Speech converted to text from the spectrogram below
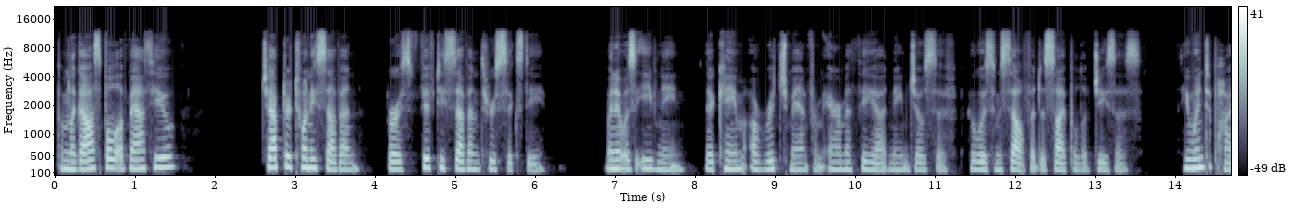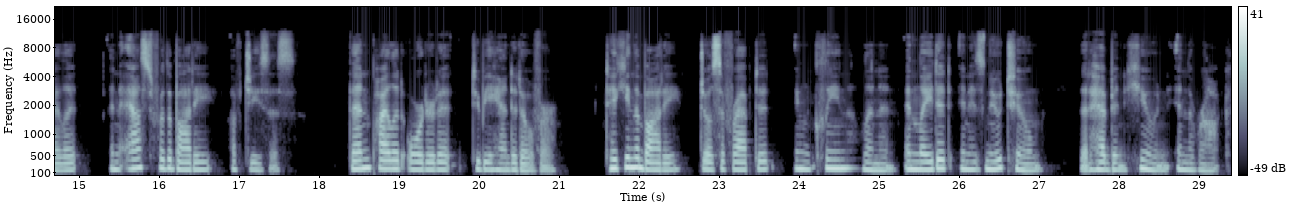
From the Gospel of Matthew, chapter 27, verse 57 through 60. When it was evening, there came a rich man from Arimathea named Joseph, who was himself a disciple of Jesus. He went to Pilate and asked for the body of Jesus. Then Pilate ordered it to be handed over. Taking the body, Joseph wrapped it in clean linen and laid it in his new tomb that had been hewn in the rock.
